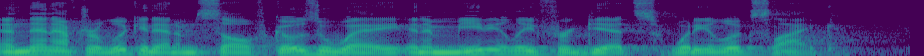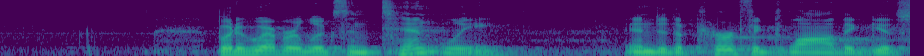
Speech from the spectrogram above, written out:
and then after looking at himself goes away and immediately forgets what he looks like. But whoever looks intently into the perfect law that gives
